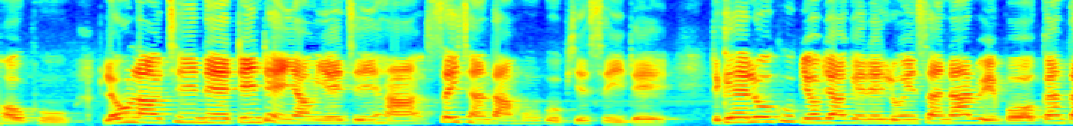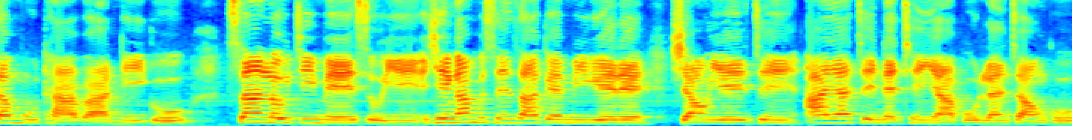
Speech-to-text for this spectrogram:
ဟုတ်ဘူးလုံလောက်ခြင်းနဲ့တင်းတဲ့ရောင်ရဲခြင်းဟာစိတ်ချမ်းသာမှုကိုဖြစ်စေတယ်တကယ်လို့အခုပြောပြခဲ့တဲ့လူဝင်ဆန္ဒတွေပေါ်ကန့်သတ်မှုထားပါနီးကိုစမ်းလုပ်ကြည့်မယ်ဆိုရင်အရင်ကမစင်စားခဲ့မိခဲ့တဲ့ရောင်ရဲခြင်းအာရကျေနဲ့ခြင်းရဖို့လမ်းကြောင်းကို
